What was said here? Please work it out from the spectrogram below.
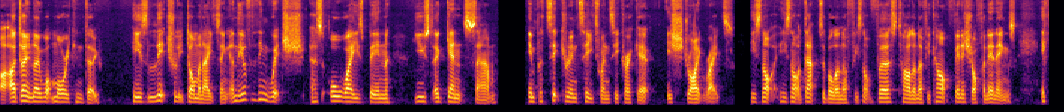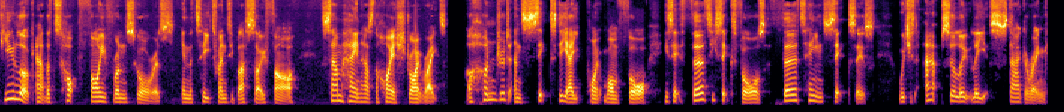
I don't know what more he can do. He is literally dominating. And the other thing which has always been used against Sam, in particular in T20 cricket, is strike rate. He's not he's not adaptable enough. He's not versatile enough. He can't finish off an innings. If you look at the top five run scorers in the T20 Blast so far, Sam Hain has the highest strike rate, 168.14. He's hit 36 fours, 13 sixes, which is absolutely staggering.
